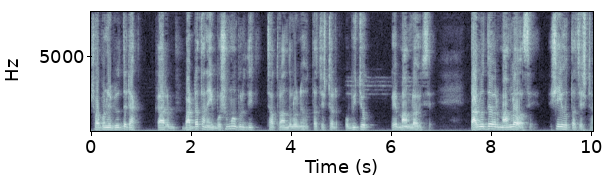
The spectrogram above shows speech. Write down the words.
স্বপনের বিরুদ্ধে ঢাকার বাড্ডা থানায় বৈষম্য বিরোধী ছাত্র আন্দোলনে হত্যা চেষ্টার অভিযোগে মামলা হয়েছে। তার বিরুদ্ধে আবার মামলাও আছে, সেই হত্যা চেষ্টা।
